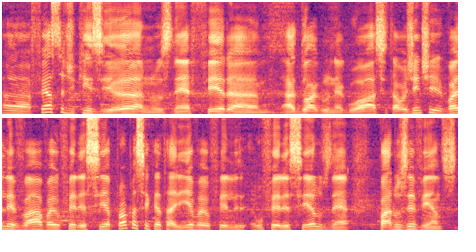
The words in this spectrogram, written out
A festa de 15 anos, né, feira do agronegócio e tal, a gente vai levar, vai oferecer, a própria secretaria vai oferecê-los né, para os eventos.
